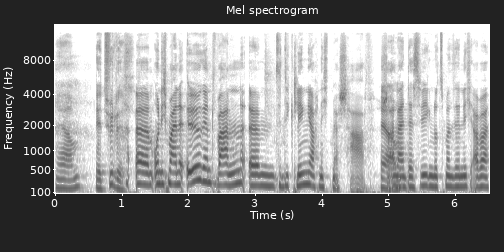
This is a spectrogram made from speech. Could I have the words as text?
Ja, natürlich. Ähm, und ich meine, irgendwann ähm, sind die Klingen ja auch nicht mehr scharf. Ja. Schon allein deswegen nutzt man sie ja nicht. Aber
